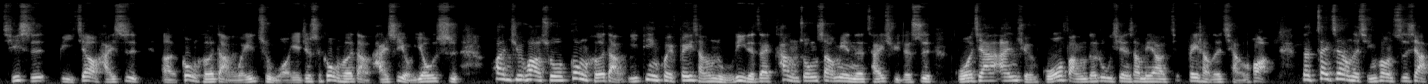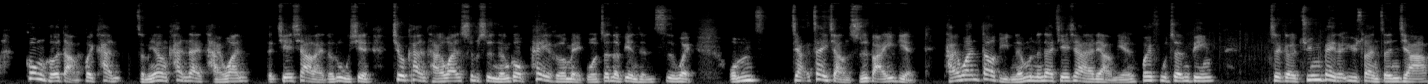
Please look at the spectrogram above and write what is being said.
其实比较还是呃共和党为主哦，也就是共和党还是有优势。换句话说，共和党一定会非常努力的在抗中上面呢，采取的是国家安全、国防的路线上面要非常的强化。那在这样的情况之下，共和党会看怎么样看待台湾的接下来的路线，就看台湾是不是能够配合美国，真的变成刺猬。我们。讲再讲直白一点，台湾到底能不能在接下来两年恢复征兵？这个军备的预算增加，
